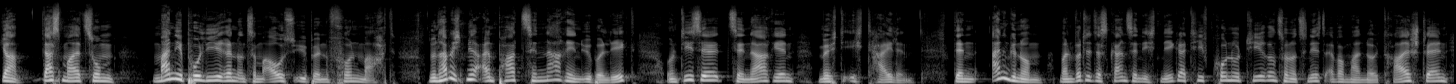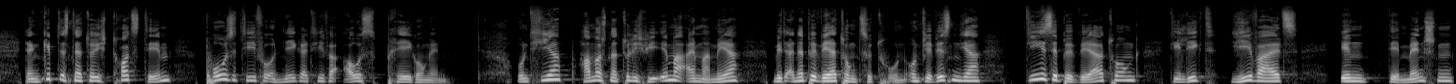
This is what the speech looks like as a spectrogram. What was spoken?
Ja, das mal zum Manipulieren und zum Ausüben von Macht. Nun habe ich mir ein paar Szenarien überlegt und diese Szenarien möchte ich teilen. Denn angenommen, man würde das Ganze nicht negativ konnotieren, sondern zunächst einfach mal neutral stellen, dann gibt es natürlich trotzdem positive und negative Ausprägungen. Und hier haben wir es natürlich wie immer einmal mehr mit einer Bewertung zu tun. Und wir wissen ja, diese Bewertung, die liegt jeweils in dem Menschen,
